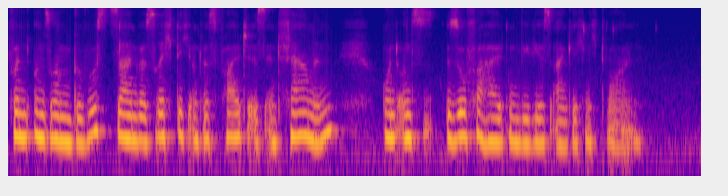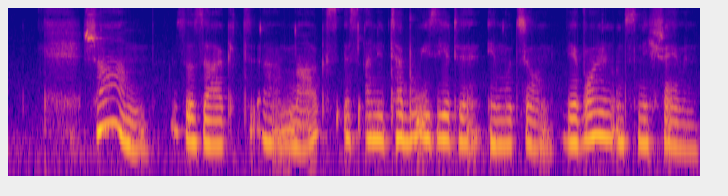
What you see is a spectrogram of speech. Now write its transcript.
von unserem Bewusstsein, was richtig und was falsch ist, entfernen und uns so verhalten, wie wir es eigentlich nicht wollen. Scham, so sagt äh, Marx, ist eine tabuisierte Emotion. Wir wollen uns nicht schämen.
